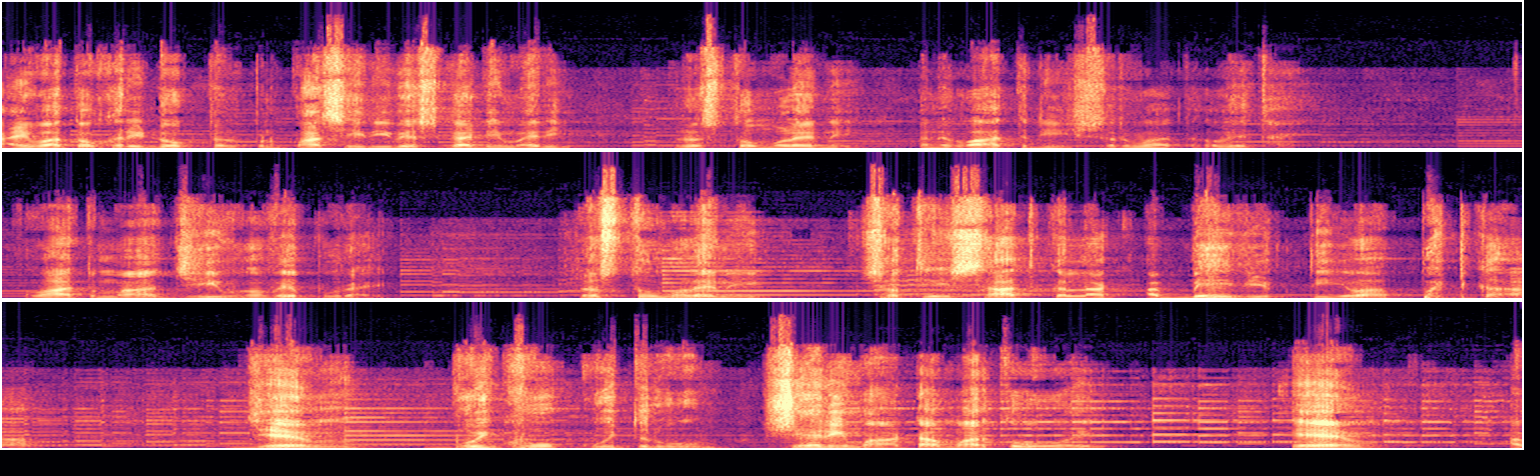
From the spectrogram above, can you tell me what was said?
આવ્યા તો ખરી ડૉક્ટર, પણ પાછી રિવેશ ગાડી મારી, રસ્તો મળે નહીં અને વાતની શરૂઆત હવે થાય. વાતમાં જીવ હવે પુરાય. રસ્તો મળે નહીં. છ થી સાત કલાક આ બે વ્યક્તિ એવા ભટકા જેમ ભૂખું કૂતરું શેરીમાં આટા મારતું હોય, એમ આ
